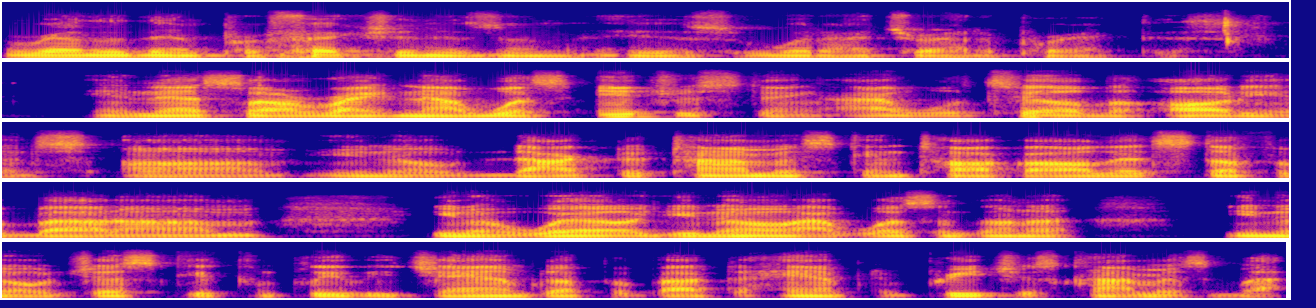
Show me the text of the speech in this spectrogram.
rather than perfectionism, is what I try to practice. And that's all right. Now, what's interesting, I will tell the audience, um, you know, Dr. Thomas can talk all that stuff about, um, you know, well, you know, I wasn't to, you know, just get completely jammed up about the Hampton preachers comments, but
